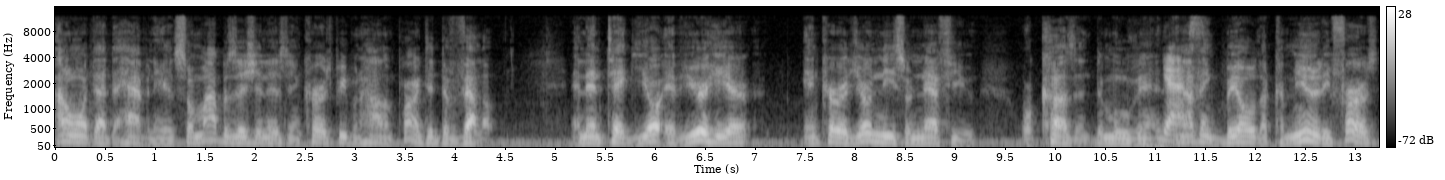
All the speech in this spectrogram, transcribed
I don't want that to happen here. So my position is to encourage people in Highland Park to develop, and then take your if you're here, encourage your niece or nephew or cousin to move in. And I think build a community first,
